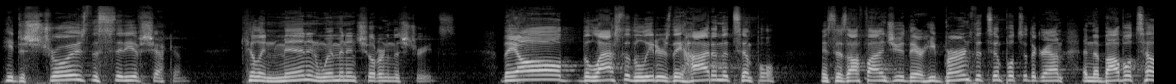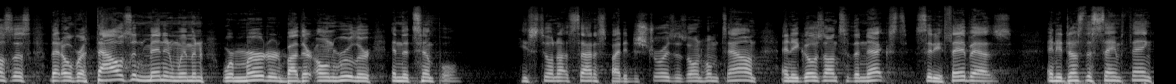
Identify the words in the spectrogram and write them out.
He destroys the city of Shechem, killing men and women and children in the streets. They all, the last of the leaders, they hide in the temple and says, I'll find you there. He burns the temple to the ground, and the Bible tells us that over a thousand men and women were murdered by their own ruler in the temple. He's still not satisfied. He destroys his own hometown and he goes on to the next city, Thebez, and he does the same thing.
